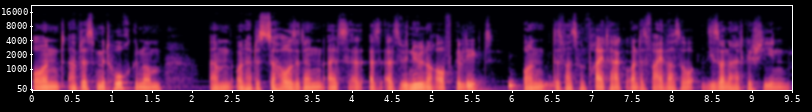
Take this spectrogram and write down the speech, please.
und habe das mit hochgenommen ähm, und habe das zu Hause dann als, als, als Vinyl noch aufgelegt. Und das war so ein Freitag und das war einfach so, die Sonne hat geschienen,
